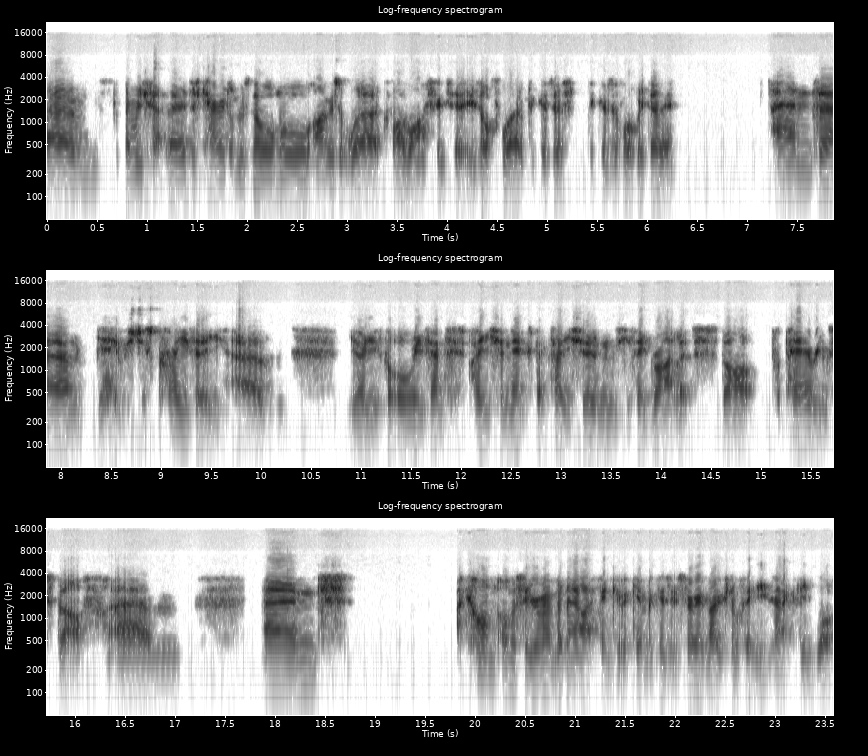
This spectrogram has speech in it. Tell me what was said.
Um, and we sat there, just carried on as normal. I was at work. My wife is, is off work because of because of what we're doing. And um, yeah, it was just crazy. Um, you know, you've got all these anticipation, the expectations. You think, right, let's start preparing stuff. Um, and I can't honestly remember now. I think it again because it's a very emotional thing exactly what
